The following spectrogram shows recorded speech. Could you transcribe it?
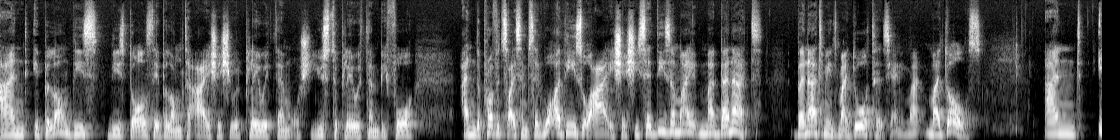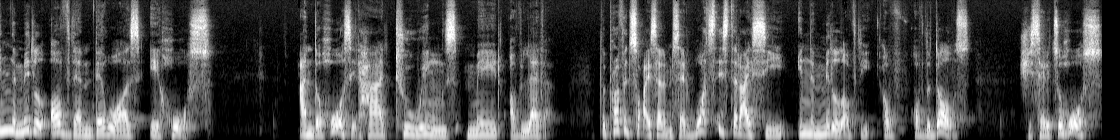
And it belonged these these dolls, they belonged to Aisha. She would play with them, or she used to play with them before. And the Prophet said, What are these, O Aisha? She said, These are my, my banat. Banat means my daughters, yani my, my dolls. And in the middle of them, there was a horse. And the horse, it had two wings made of leather. The Prophet said, What's this that I see in the middle of the, of, of the dolls? She said, It's a horse.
